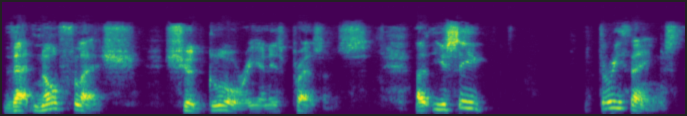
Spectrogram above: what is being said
that no flesh should glory in his presence. Uh, you see, three things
